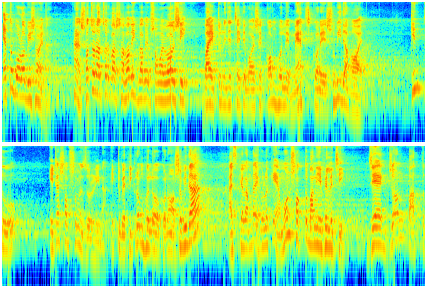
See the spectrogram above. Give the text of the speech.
এত বড় বিষয় না। হ্যাঁ সচরাচর বা স্বাভাবিকভাবে সময় বয়সী বা একটু নিজের চাইতে বয়সে কম হলে ম্যাচ করে, সুবিধা হয়। কিন্তু এটা সবসময় জরুরি না। একটু ব্যতিক্রম হলেও কোনো অসুবিধা আজকাল আমরা এগুলোকে এমন শক্ত বানিয়ে ফেলেছি যে একজন পাত্র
